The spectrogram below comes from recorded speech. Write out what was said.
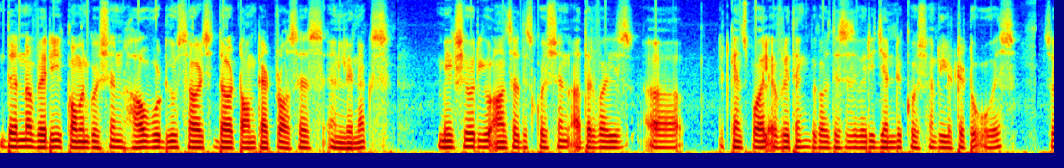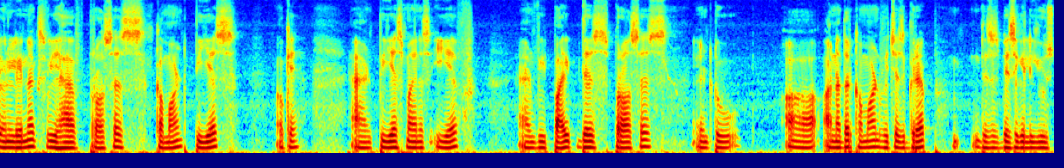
Then a very common question how would you search the Tomcat process in Linux? Make sure you answer this question otherwise uh, it can spoil everything because this is a very generic question related to OS so in Linux we have process command ps okay and ps minus ef and we pipe this process into uh, another command which is grep. This is basically used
